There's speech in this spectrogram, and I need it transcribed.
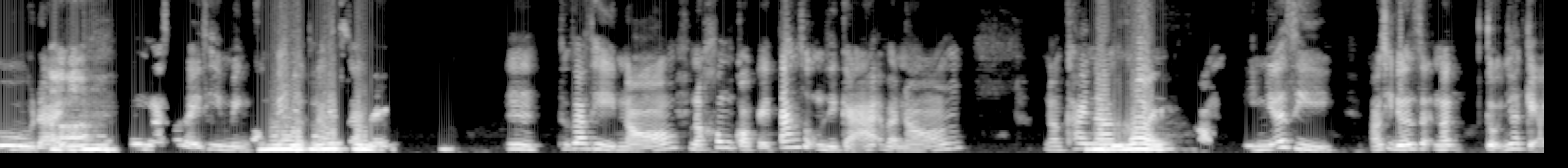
ừ đấy. Ờ. Nhưng mà sau đấy thì mình cũng biết mình được là biết ra, đấy. Ừ, thực ra thì nó nó không có cái tác dụng gì cả và nó nó kind of không rồi. có ý nghĩa gì. Nó chỉ đơn giản nó kiểu như là cái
